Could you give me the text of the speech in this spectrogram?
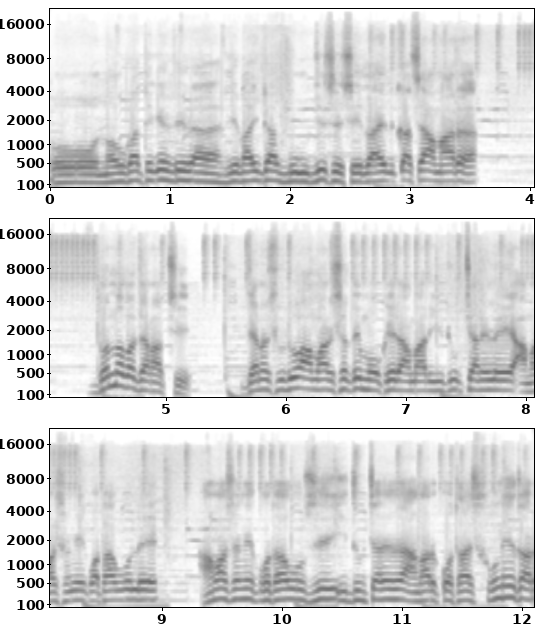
তো, নওগাঁ থেকে যে যে ভাইটা বুক দিয়েছে, সেই ভাইয়ের কাছে আমার ধন্যবাদ জানাচ্ছি। যেন শুধু আমার সাথে মুখের, আমার ইউটিউব চ্যানেলে আমার সঙ্গে কথা বলে আমার সঙ্গে কথা বলছে, ইউটিউব চ্যানেলে আমার কথা শুনে তার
